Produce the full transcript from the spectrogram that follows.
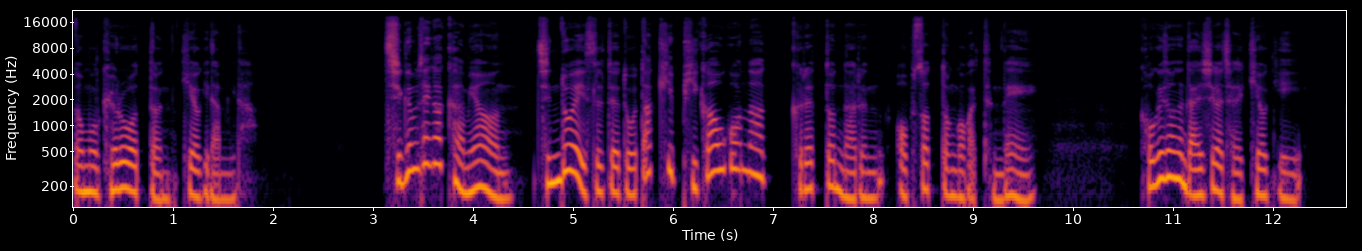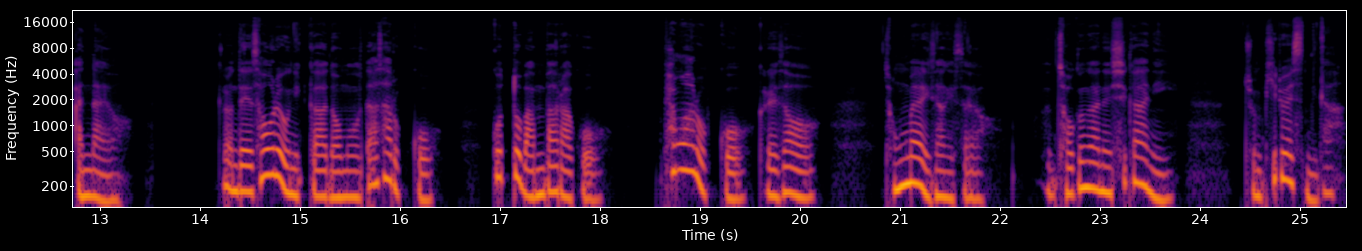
너무 괴로웠던 기억이 납니다. 지금 생각하면 진도에 있을 때도 딱히 비가 오거나 그랬던 날은 없었던 것 같은데, 거기서는 날씨가 잘 기억이 안 나요. 그런데 서울에 오니까 너무 따사롭고, 꽃도 만발하고, 평화롭고, 그래서 정말 이상했어요. 적응하는 시간이 좀 필요했습니다.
